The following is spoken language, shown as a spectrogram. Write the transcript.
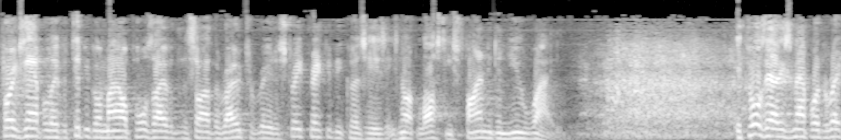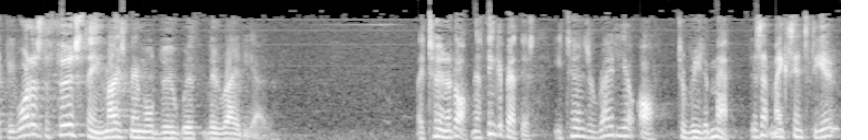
For example, if a typical male pulls over to the side of the road to read a street directory because he's, he's not lost, he's finding a new way. he pulls out his map or directory. What is the first thing most men will do with the radio? They turn it off. Now think about this. He turns the radio off to read a map. Does that make sense to you?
